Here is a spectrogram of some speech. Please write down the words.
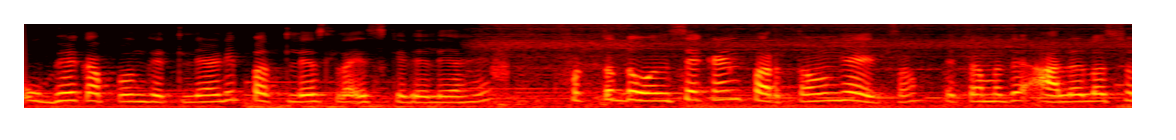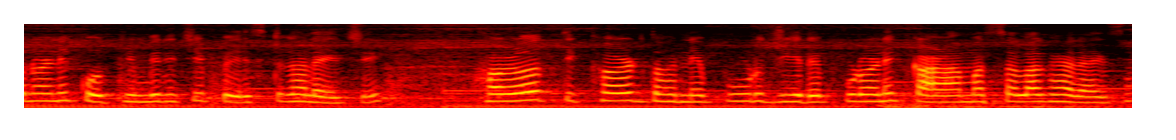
उभे कापून घेतले आणि पतले स्लाईस केलेले आहे. फक्त दोन सेकंड परतवून घ्यायचं. त्याच्यामध्ये आलं लसूण आणि कोथिंबिरीची पेस्ट घालायची. हळद तिखट धनेपूड जिरेपूड आणि काळा मसाला घालायचा.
